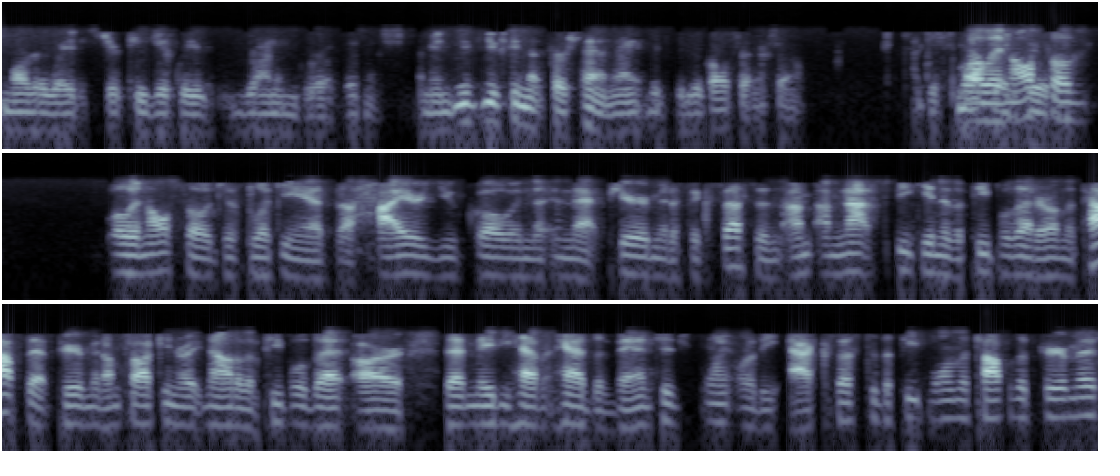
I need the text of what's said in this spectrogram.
smarter way to strategically run and grow a business. I mean, you've you've seen that firsthand, right, with, with your call center. So it's a smart. Well, and also well, and also just looking at the higher you go in the in that pyramid of success, and I'm I'm not speaking to the people that are on the top of that pyramid. I'm talking right now to the people that are that maybe haven't had the vantage point or the access to the people on the top of the pyramid.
